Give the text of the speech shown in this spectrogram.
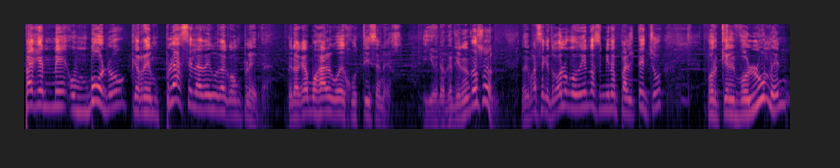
páguenme un bono que reemplace la deuda completa. Pero hagamos algo de justicia en eso. Y yo creo que tienen razón. Lo que pasa es que todos los gobiernos se miran para el techo porque el volumen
